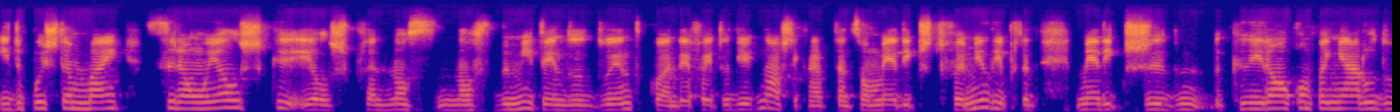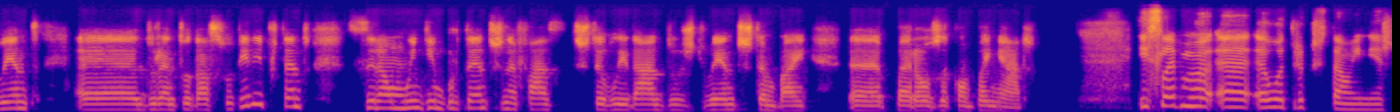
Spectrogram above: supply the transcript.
E depois também serão eles que, eles, portanto, não se, não se demitem do doente quando é feito o diagnóstico, não é? Portanto, são médicos de família família, portanto, médicos eh, que irão acompanhar o doente uh, durante toda a sua vida e, portanto, serão muito importantes na fase de estabilidade dos doentes também uh, para os acompanhar. Isso leva-me a, a, outra questão, Inês.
